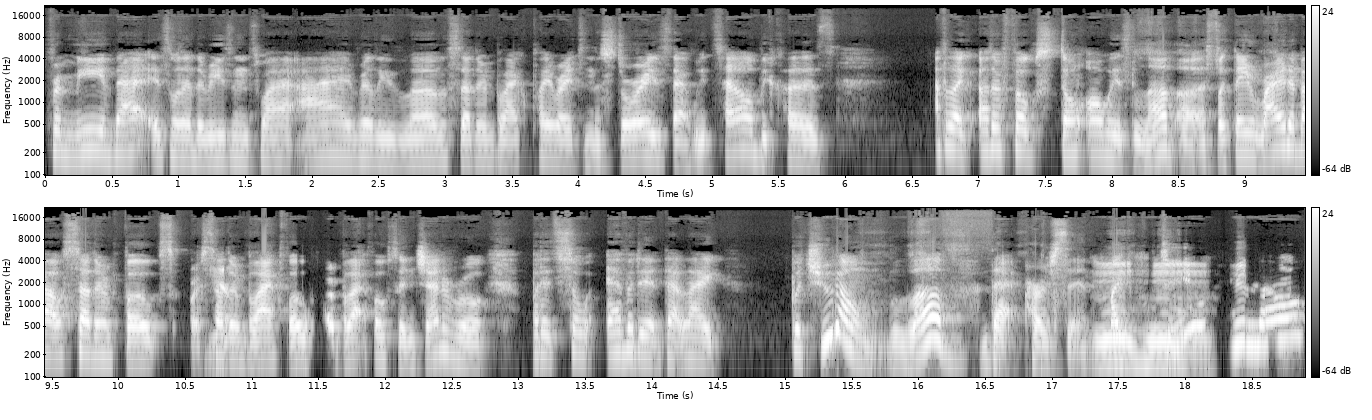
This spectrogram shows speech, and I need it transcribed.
for me, that is one of the reasons why I really love Southern Black playwrights and the stories that we tell because I feel like other folks don't always love us. Like they write about Southern folks or Southern yep. Black folks or Black folks in general, but it's so evident that like, but you don't love that person. Mm-hmm. Like, do you? Mm-hmm. You know?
